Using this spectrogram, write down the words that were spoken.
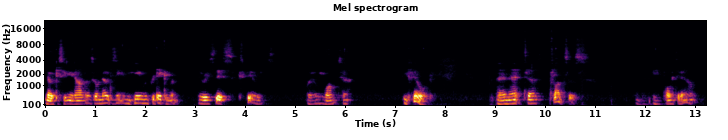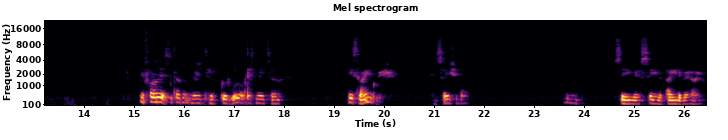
noticing in others or noticing in the human predicament. There is this experience where we want to be filled. And that uh, floods us, as been pointed out. You follow this, it doesn't lead to goodwill, it doesn't lead to, leads to anguish, insatiable. Mm. Seeing this, seeing the pain of it, I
